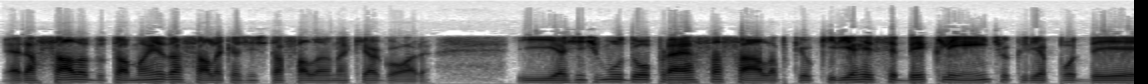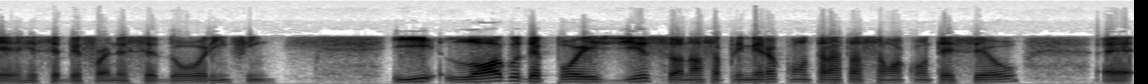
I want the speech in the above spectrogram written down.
era a sala do tamanho da sala que a gente está falando aqui agora. E a gente mudou para essa sala, porque eu queria receber cliente, eu queria poder receber fornecedor, enfim. E logo depois disso, a nossa primeira contratação aconteceu é,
